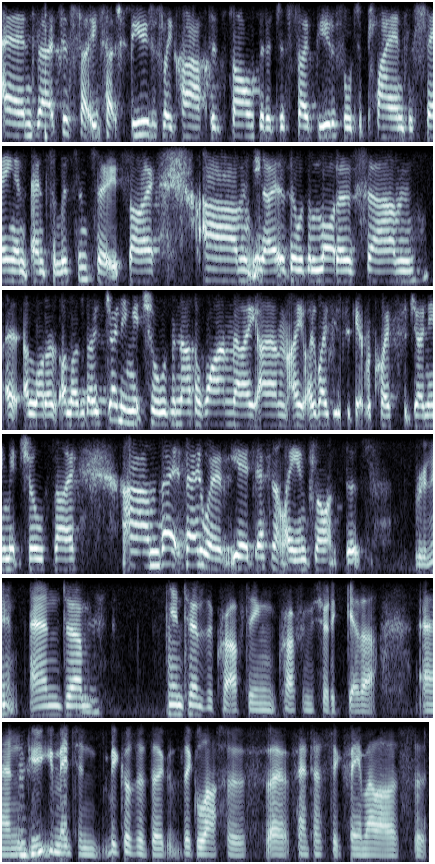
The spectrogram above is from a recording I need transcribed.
and uh, just so, such beautifully crafted songs that are just so beautiful to play and to sing and, and to listen to. So, um, you know, there was a lot of um, a, a lot of a lot of those. Joni Mitchell was another one. I um, I always used to get requests for Joni Mitchell, so um, they they were yeah definitely influences. Brilliant. And um, in terms of crafting crafting the show together, and you, Mhm. you mentioned because of the the glut of uh, fantastic female artists that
